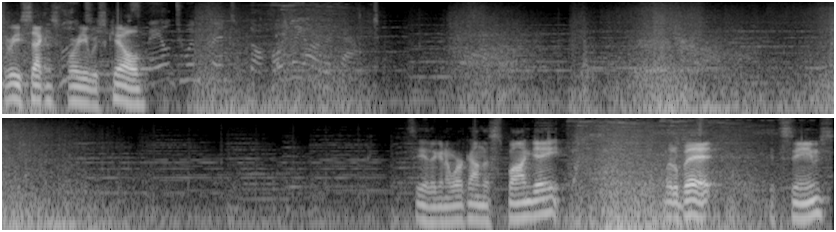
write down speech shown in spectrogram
0.3 seconds before he was killed. See, they're gonna work on the spawn gate. A little bit, it seems.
